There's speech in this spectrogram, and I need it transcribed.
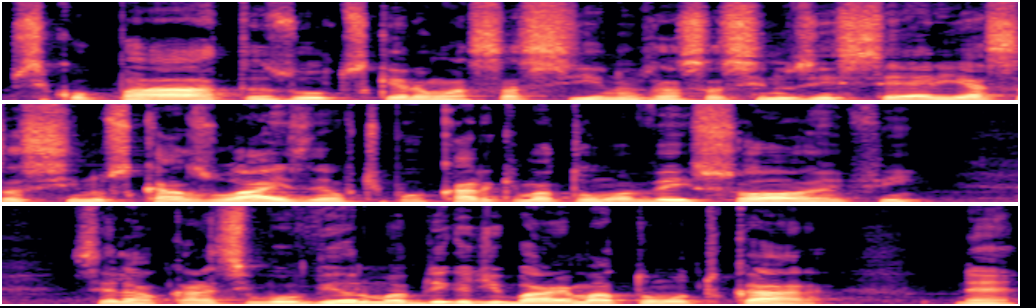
psicopatas, outros que eram assassinos, assassinos em série assassinos casuais, né? Tipo o cara que matou uma vez só, enfim. Sei lá, o cara se envolveu numa briga de bar e matou um outro cara, né?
